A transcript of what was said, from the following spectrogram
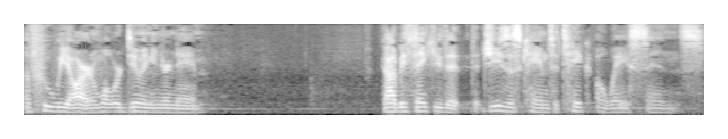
of who we are and what we're doing in your name. God, we thank you that, that Jesus came to take away sins,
